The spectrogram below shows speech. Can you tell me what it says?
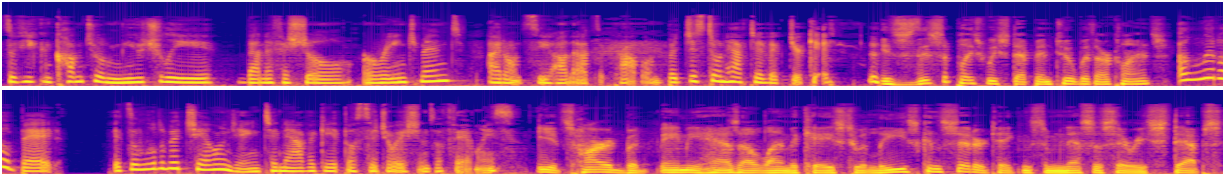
So if you can come to a mutually beneficial arrangement, I don't see how that's a problem. But just don't have to evict your kid. Is this a place we step into with our clients? A little bit it's a little bit challenging to navigate those situations with families. It's hard, but Amy has outlined the case to at least consider taking some necessary steps.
